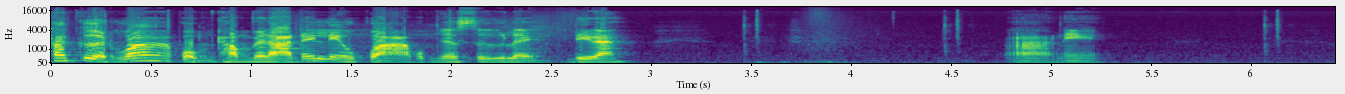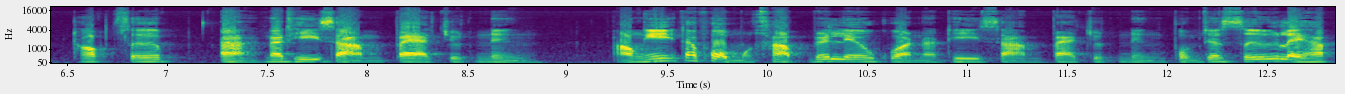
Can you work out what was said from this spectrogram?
ถ้าเกิดว่าผมทำเวลาได้เร็วกว่า ผมจะซื้อเลยดีไหมอ่านี่ท็อปเซิร์ฟอะนาที 38.1 เอางี้ถ้าผมขับได้เร็วกว่านาที 38.1 ผมจะซื้อเลยครับ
